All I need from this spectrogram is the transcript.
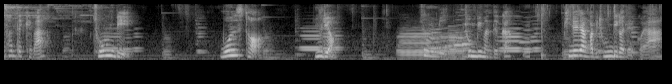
선택해봐. 좀비, 몬스터, 유령. 좀비. 좀비 만들까? 비닐 장갑이 좀비가 될 거야.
